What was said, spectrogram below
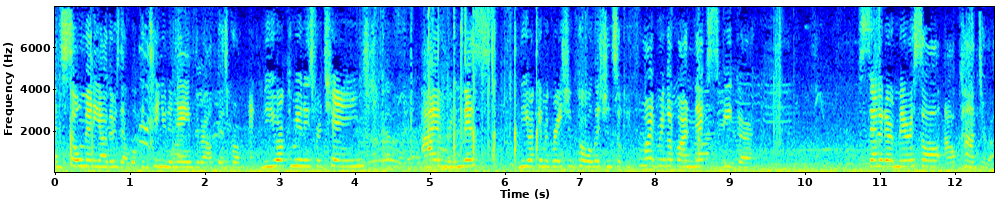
and so many others that we'll continue to name throughout this program. New York Communities for Change. I am remiss, New York Immigration Coalition. So before I bring up our next speaker, Senator Marisol Alcantara.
